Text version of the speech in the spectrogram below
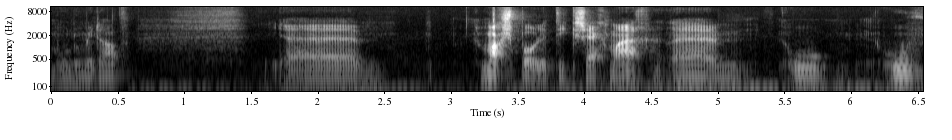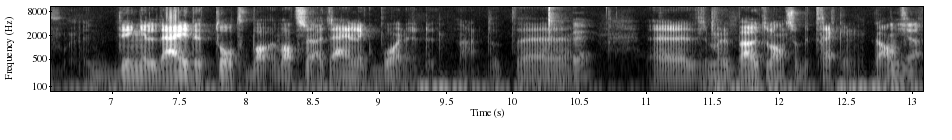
hoe noem je dat? Ehm, machtspolitiek, zeg maar. Ehm, hoe, hoe dingen leiden tot wa- wat ze uiteindelijk worden. De- nou, dat, eh eh, zeg maar de buitenlandse betrekking kant. Ja.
